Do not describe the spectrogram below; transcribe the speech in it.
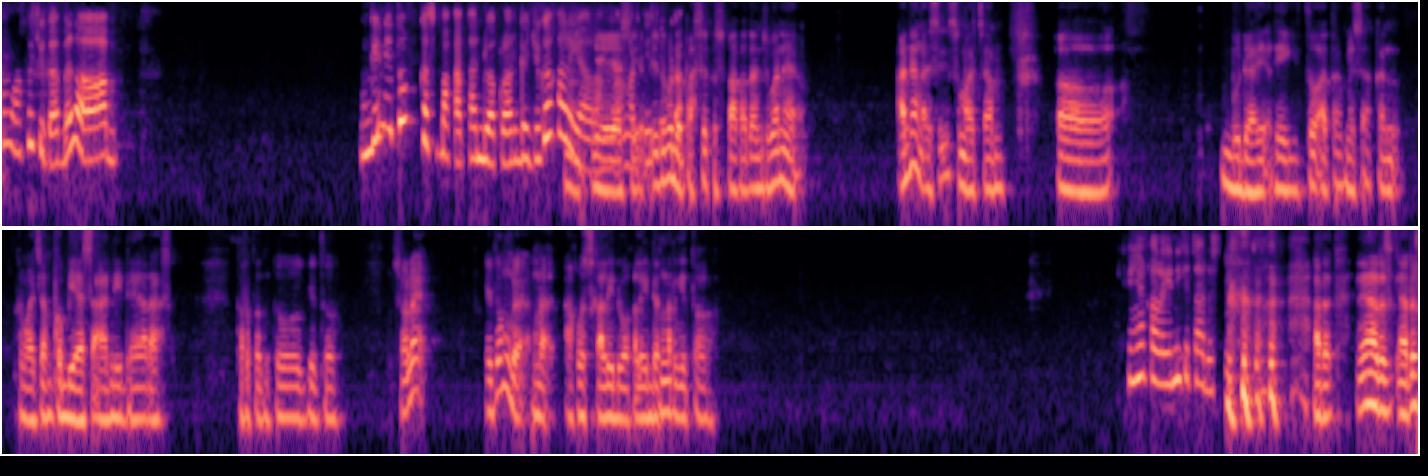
Oh, aku juga belum. Mungkin itu kesepakatan dua keluarga juga kali hmm, ya. Iya, iya sih. Itu juga. udah pasti kesepakatan. Cuman ya ada nggak sih semacam uh, budaya kayak gitu atau misalkan semacam kebiasaan di daerah tertentu gitu soalnya itu nggak nggak aku sekali dua kali denger gitu loh kayaknya kalau ini kita harus harus ini harus harus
